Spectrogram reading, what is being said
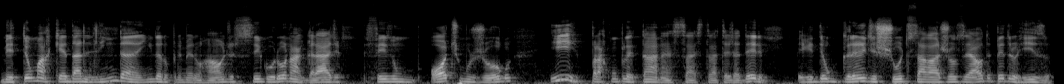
Meteu uma queda linda ainda no primeiro round, segurou na grade, fez um ótimo jogo. E, para completar nessa estratégia dele, ele deu grandes chutes a José Aldo e Pedro Riso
